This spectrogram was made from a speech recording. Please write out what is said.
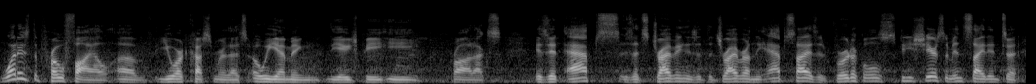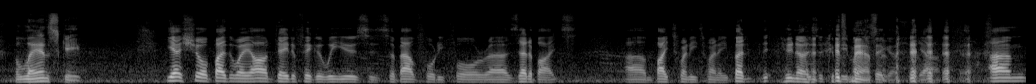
What is the profile of your customer that's OEMing the HPE products? Is it apps, is it driving, is it the driver on the app side, is it verticals? Can you share some insight into the landscape? Yeah, sure. By the way, our data figure we use is about 44 uh, zettabytes um, by 2020, but who knows, it could be much bigger. Yeah. um,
